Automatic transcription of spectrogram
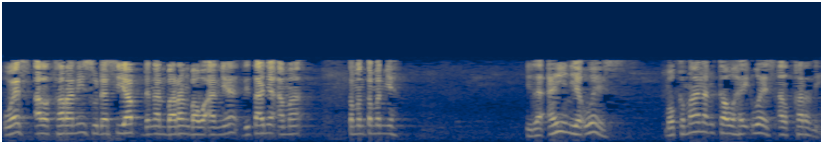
Uwais Al-Qarani sudah siap dengan barang bawaannya, ditanya sama teman-temannya. Ila ain ya Uwais? Mau ke mana engkau hai Uwais Al-Qarani?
